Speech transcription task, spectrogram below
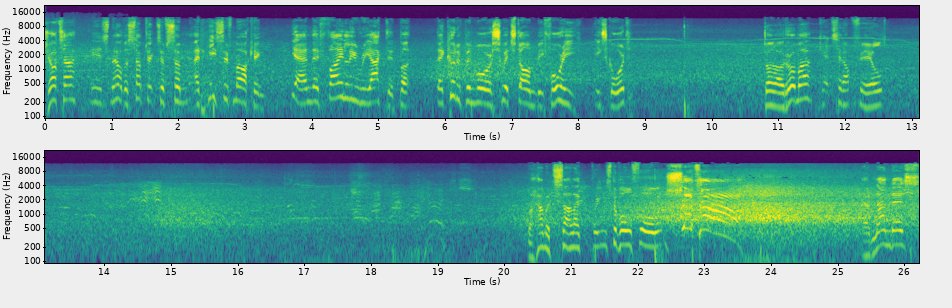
Jota is now the subject of some adhesive marking. Yeah, and they finally reacted, but they could have been more switched on before he, he scored. Donnarumma gets it upfield. Mohamed Salah brings the ball forward. Shooter! Hernandez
